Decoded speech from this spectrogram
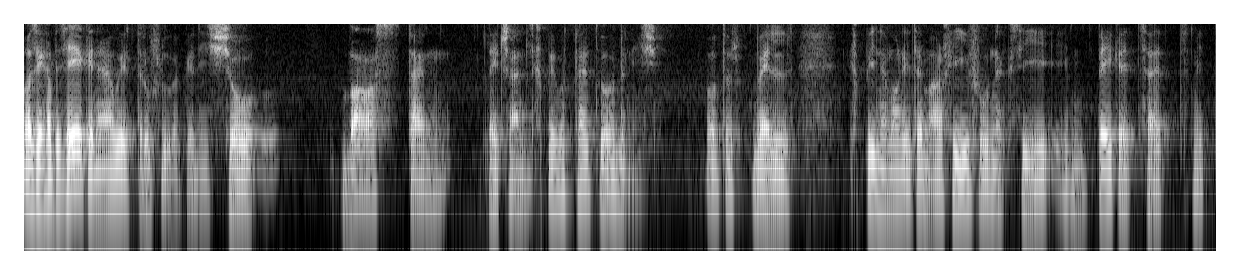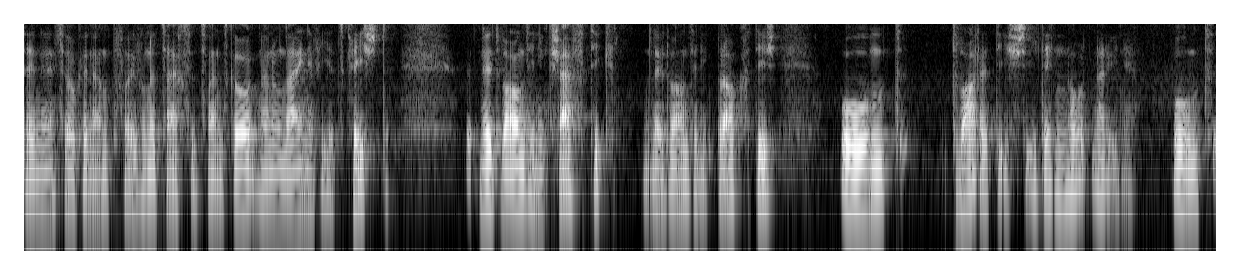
was ich aber sehr genau darauf schauen ist schon, was dann letztendlich beurteilt worden ist. Oder? Weil ich bin einmal in dem Archiv im BGZ mit den sogenannten 526 Ordnern und 41 Kisten. Nicht wahnsinnig geschäftig. nicht wahnsinnig praktisch. Und die Wahrheit ist in den Ordner rein. Und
